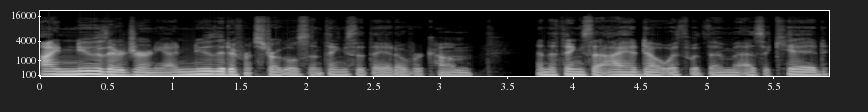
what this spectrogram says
I knew their journey. I knew the different struggles and things that they had overcome and the things that I had dealt with with them as a kid.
